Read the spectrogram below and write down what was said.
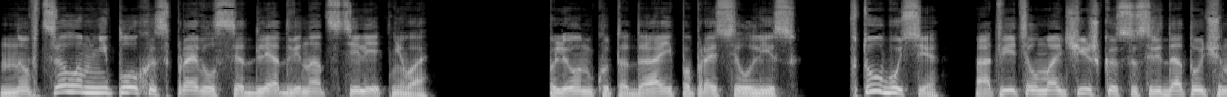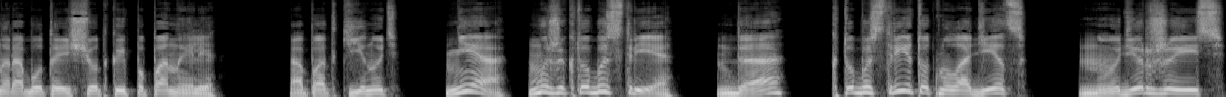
но в целом неплохо справился для двенадцатилетнего. «Пленку-то дай», — попросил Лис. «В тубусе», — ответил мальчишка, сосредоточенно работая щеткой по панели. «А подкинуть?» «Не, мы же кто быстрее». «Да? Кто быстрее, тот молодец». «Ну, держись».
